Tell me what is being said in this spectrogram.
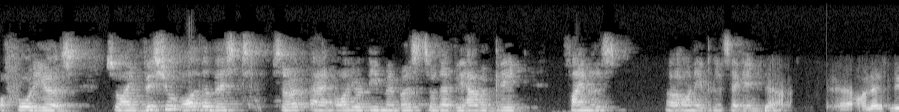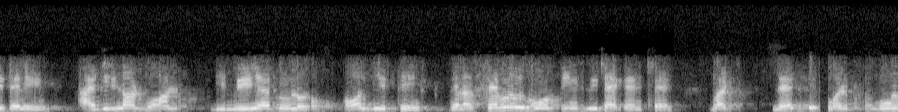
of four years. So I wish you all the best, sir, and all your team members, so that we have a great finals uh, on April second. Yeah. Uh, honestly telling, I did not want the media to know all these things there are several more things which I can say, but let this world go,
